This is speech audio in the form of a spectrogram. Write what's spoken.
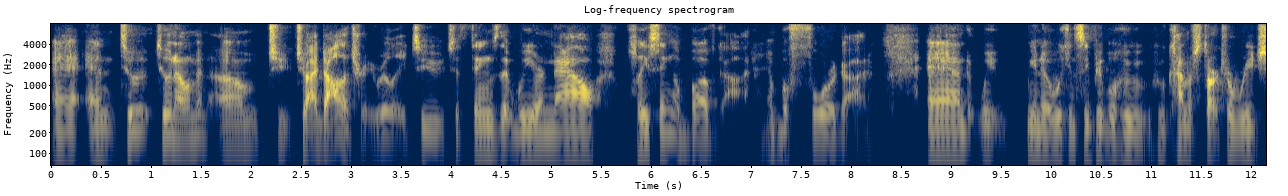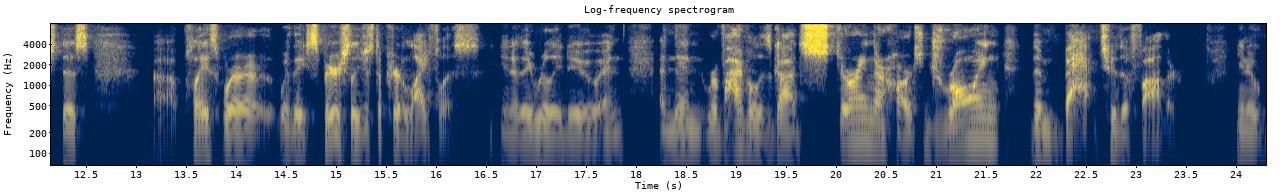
and, and to to an element um, to to idolatry, really, to to things that we are now placing above God and before God, and we you know we can see people who who kind of start to reach this uh, place where where they spiritually just appear lifeless you know they really do. And and then revival is god stirring their hearts drawing them back to the father you know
